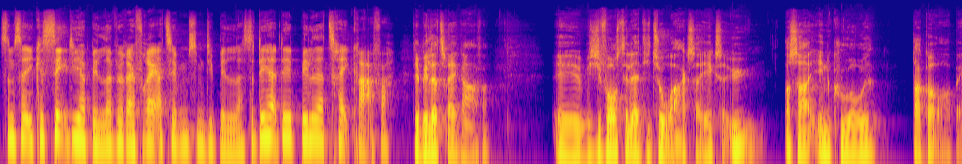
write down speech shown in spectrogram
sådan så I kan se de her billeder. Vi refererer til dem som de billeder. Så det her det er et billede af tre grafer. Det er billeder af tre grafer. Øh, hvis I forestiller jer de to akser, x og y, og så en kurve, der går opad.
